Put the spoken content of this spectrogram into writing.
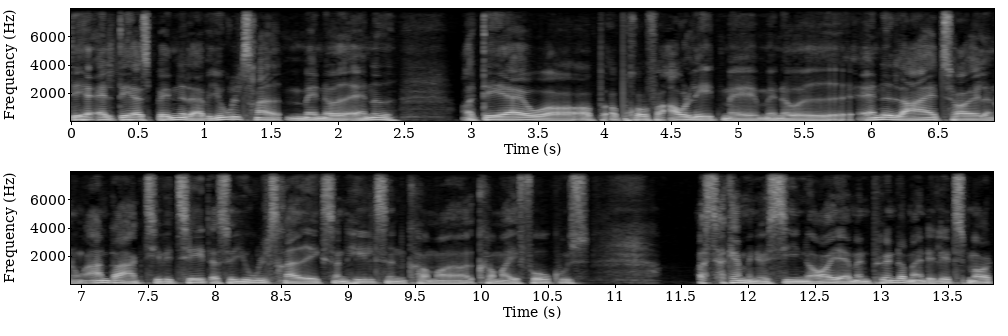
det her, alt det her spændende, der er ved juletræet, med noget andet. Og det er jo at, at, prøve at få afledt med, med noget andet legetøj eller nogle andre aktiviteter, så juletræet ikke sådan hele tiden kommer, kommer i fokus. Og så kan man jo sige, at ja, man pynter man det lidt småt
